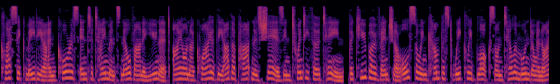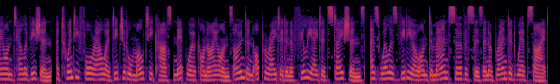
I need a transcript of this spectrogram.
Classic Media and Chorus Entertainment's Nelvana unit Ion acquired the other partners' shares in 2013. The Cubo venture also encompassed weekly blocks on Telemundo and Ion Television, a 24-hour digital multicast network on Ion's owned and operated and affiliated stations, as well as video-on-demand services and a branded website.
